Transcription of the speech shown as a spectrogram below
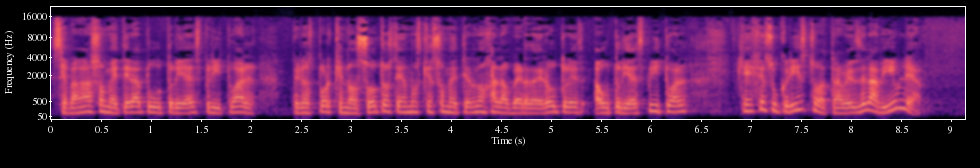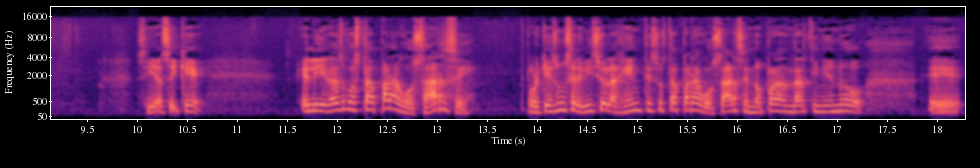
se van a someter a tu autoridad espiritual. Pero es porque nosotros tenemos que someternos a la verdadera autoridad espiritual que es Jesucristo a través de la Biblia. Sí, así que el liderazgo está para gozarse, porque es un servicio a la gente, eso está para gozarse, no para andar teniendo eh,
